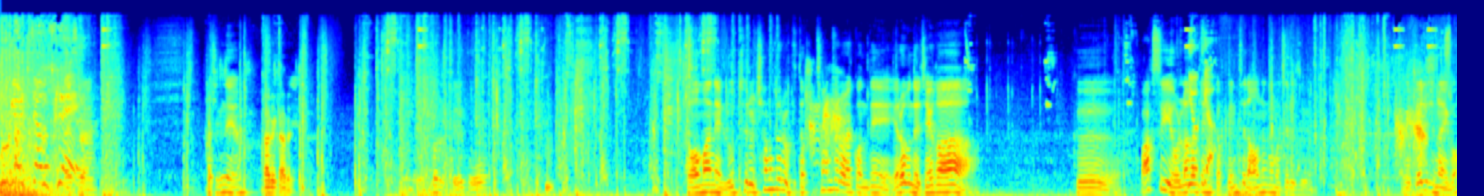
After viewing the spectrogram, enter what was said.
무결점 플레이. 아쉽네요. 까비 까비. 이거를 들고. 저만의 루트를 창조를 부탁 창조를 할 건데 여러분들 제가 그 박스 위에 올라갈 여기요. 테니까 vent 나오는 것만 째주세요. 이거 째주시나 이거?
